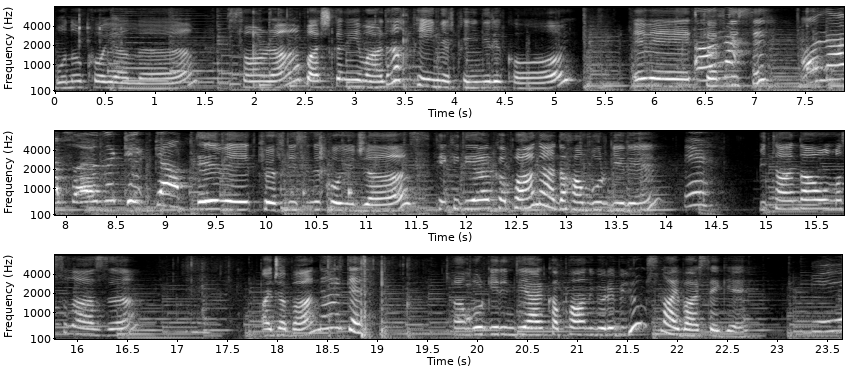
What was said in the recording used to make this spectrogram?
Bunu koyalım. Sonra başka neyi vardı? Hah peynir. Peyniri koy. Evet köftesi. Ondan sonra da kek yap. Evet köftesini koyacağız. Peki diğer kapağı nerede hamburgerin? Eh, Bir tane daha olması lazım. Acaba nerede? Hamburgerin diğer kapağını görebiliyor musun Aybars Ege? Bilemiyorum.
